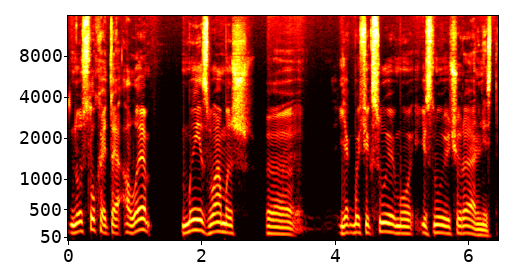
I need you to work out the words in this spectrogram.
ну слухайте, але ми з вами ж якби фіксуємо існуючу реальність.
